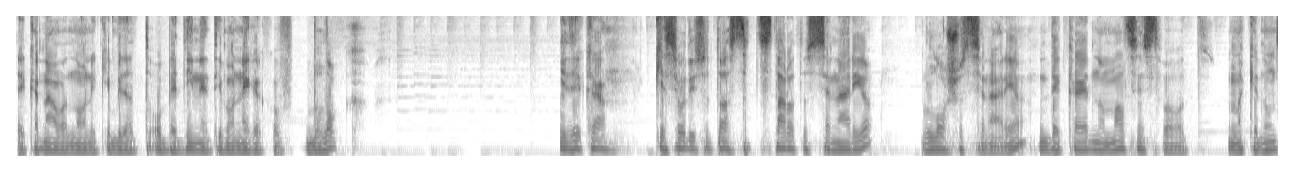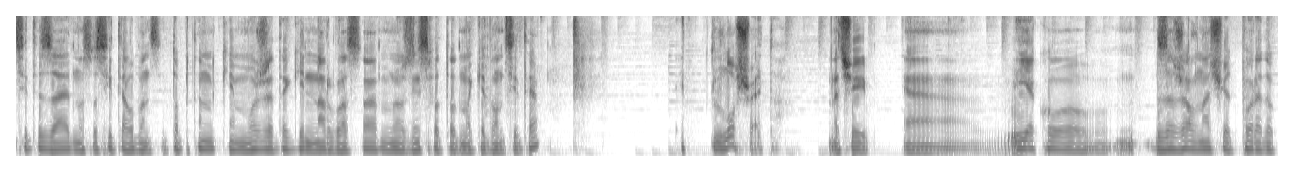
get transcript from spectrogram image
дека наводно они ќе бидат обединети во некаков блок и дека ќе се оди со тоа старото сценарио, лошо сценарио, дека едно малцинство од македонците заедно со сите албанци топтан ќе може да ги надгласа мнозинството од македонците. Е, лошо е тоа. Значи, е, иако за жал нашиот поредок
